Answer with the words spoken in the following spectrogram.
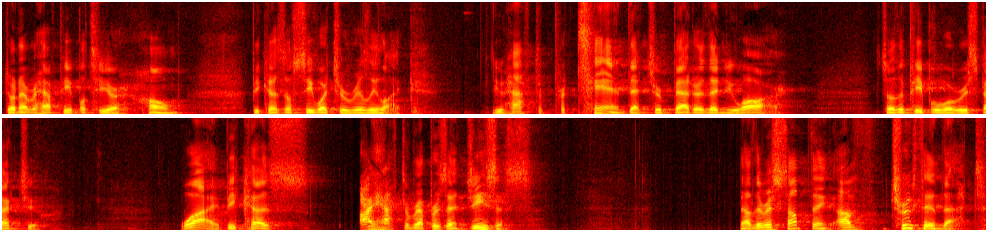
don't ever have people to your home because they'll see what you're really like. You have to pretend that you're better than you are so that people will respect you. Why? Because I have to represent Jesus. Now, there is something of truth in that.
